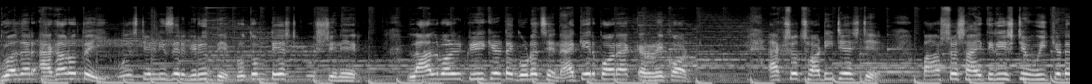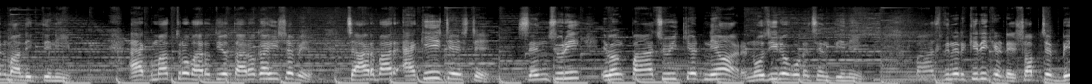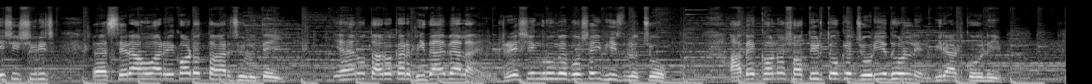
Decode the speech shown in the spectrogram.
দু হাজার এগারোতেই ওয়েস্ট ইন্ডিজের বিরুদ্ধে প্রথম টেস্ট অশ্বিনের লাল বলের ক্রিকেটে গড়েছেন একের পর এক রেকর্ড। একশো ছটি টেস্টে পাঁচশো সাঁত্রিশটি উইকেটের মালিক তিনি। একমাত্র ভারতীয় তারকা হিসেবে চারবার একই টেস্টে সেঞ্চুরি এবং পাঁচ উইকেট নেওয়ার নজিরও গড়েছেন তিনি। পাঁচ দিনের ক্রিকেটে সবচেয়ে বেশি সিরিজ সেরা হওয়ার রেকর্ডও তাঁর ঝুলিতেই। এহেন তারকার বিদায় বেলায় ড্রেসিং রুমে বসেই ভিজল চোখ। আবেগঘন সতীর্থকে জড়িয়ে ধরলেন বিরাট কোহলি।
